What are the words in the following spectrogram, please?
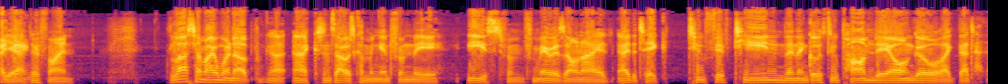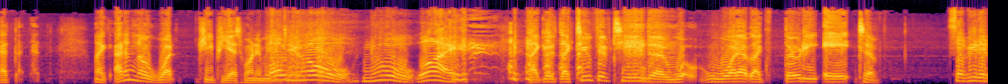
I yeah, think. they're fine. The last time I went up, uh, uh, since I was coming in from the east, from from Arizona, I had, I had to take 215, and then go through Palmdale and go like that. that, that, like I don't know what GPS wanted me to Oh do. no, no, why? Like it was like 215 to wh- whatever, like 38 to So be the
